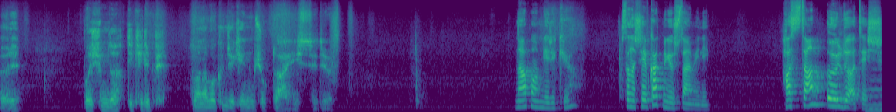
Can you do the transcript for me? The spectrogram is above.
Böyle başımda dikilip bana bakınca kendimi çok daha iyi hissediyorum. Ne yapmam gerekiyor? Sana şefkat mi göstermeliyim? Hastan öldü Ateş.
